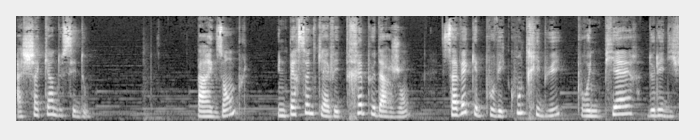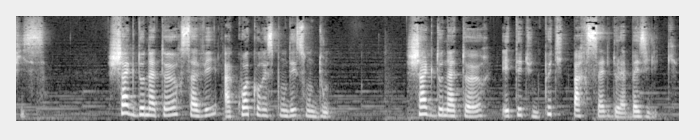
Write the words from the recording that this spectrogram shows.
à chacun de ces dons. Par exemple, une personne qui avait très peu d'argent savait qu'elle pouvait contribuer pour une pierre de l'édifice. Chaque donateur savait à quoi correspondait son don. Chaque donateur était une petite parcelle de la basilique.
